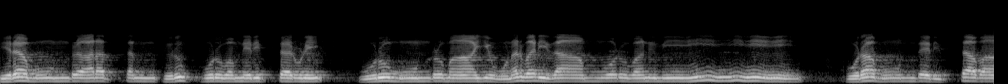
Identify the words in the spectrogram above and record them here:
திற மூன்று அறத்தன் திருப்புருவம் நெறித்தருளி உரு மூன்றுமாகி உணர்வரிதாம் ஒருவனுமே. புற மூன்றெரித்தவா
